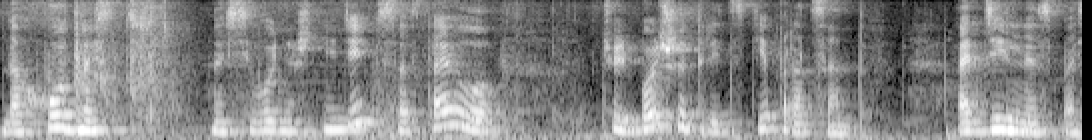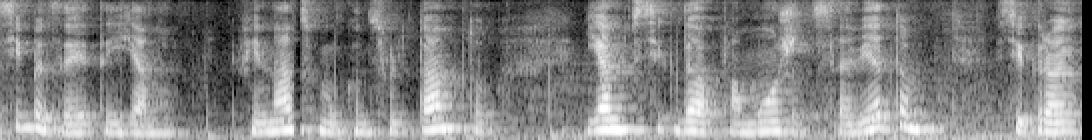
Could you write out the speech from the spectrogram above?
Доходность на сегодняшний день составила чуть больше 30%. Отдельное спасибо за это Яну, финансовому консультанту. Ян всегда поможет советом, всегда,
